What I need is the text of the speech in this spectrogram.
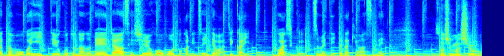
えた方がいいっていうことなのでじゃあ摂取方法とかについては次回詳しく詰めていただきますね。そうしましょう。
